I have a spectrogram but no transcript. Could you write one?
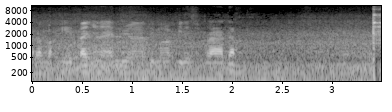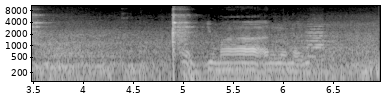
Para makita nyo na idol yung ating mga finished product. Eh, yung mga ano naman. Idol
